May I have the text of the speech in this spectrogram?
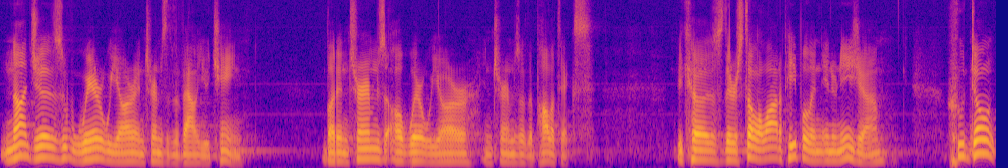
not just where we are in terms of the value chain, but in terms of where we are in terms of the politics. Because there's still a lot of people in Indonesia who don't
